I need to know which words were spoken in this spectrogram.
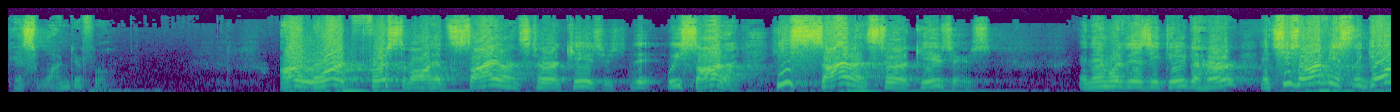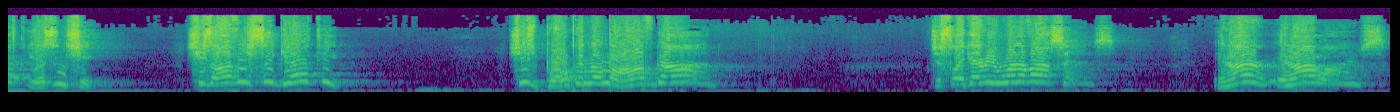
It's wonderful. Our Lord, first of all, had silenced her accusers. We saw that. He silenced her accusers. And then what does he do to her? And she's obviously guilty, isn't she? She's obviously guilty. She's broken the law of God. Just like every one of us is in our, in our lives.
